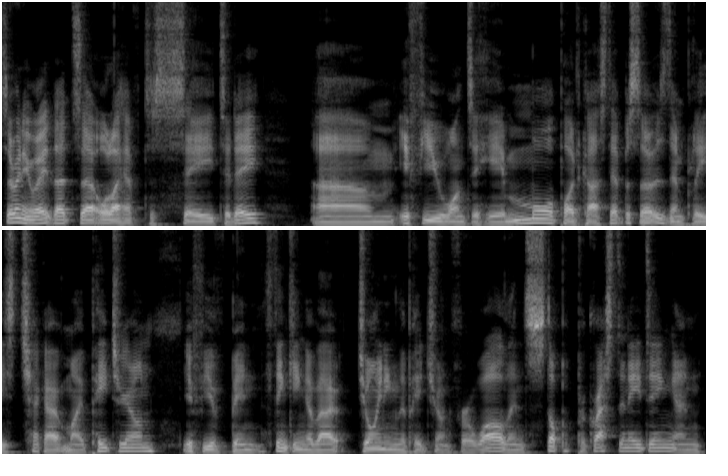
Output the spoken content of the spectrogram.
So, anyway, that's uh, all I have to say today. Um, if you want to hear more podcast episodes, then please check out my Patreon. If you've been thinking about joining the Patreon for a while, then stop procrastinating and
